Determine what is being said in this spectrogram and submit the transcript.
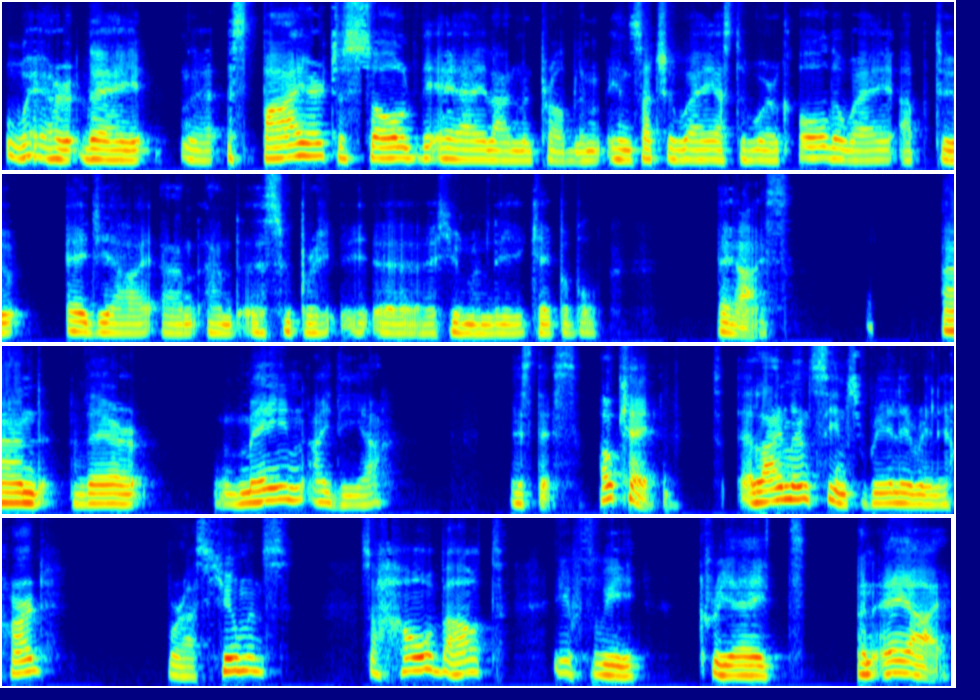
where they uh, aspire to solve the AI alignment problem in such a way as to work all the way up to AGI and, and uh, super uh, humanly capable AIs. And their main idea is this. Okay, alignment seems really, really hard for us humans. So how about if we create an AI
